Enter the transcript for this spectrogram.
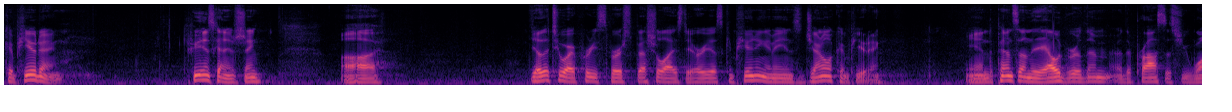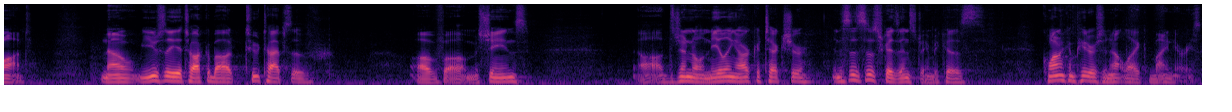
Computing. Computing is kind of interesting. Uh, the other two are pretty specialized areas. Computing means general computing and depends on the algorithm or the process you want. Now, usually they talk about two types of, of uh, machines. Uh, the general annealing architecture, and this is, this is interesting because quantum computers are not like binaries.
